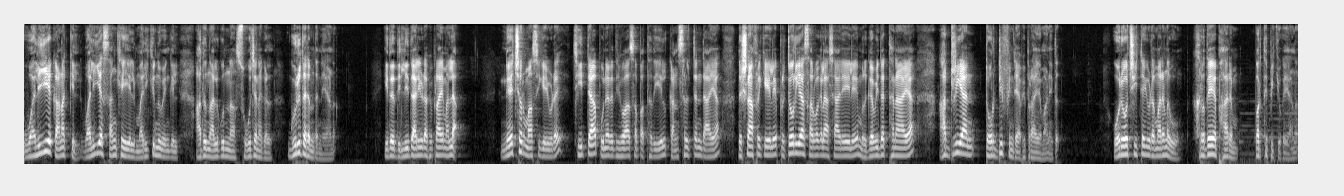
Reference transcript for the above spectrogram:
വലിയ കണക്കിൽ വലിയ സംഖ്യയിൽ മരിക്കുന്നുവെങ്കിൽ അത് നൽകുന്ന സൂചനകൾ ഗുരുതരം തന്നെയാണ്. ഇത് ദില്ലിദാലിയുടെ അഭിപ്രായമല്ല. നേച്ചർ മാസികയുടെ ചീറ്റ പുനരധിവാസ പദ്ധതിയിൽ കൺസൾട്ടന്റായ ദക്ഷിണാഫ്രിക്കയിലെ പ്രിറ്റോറിയ സർവകലാശാലയിലെ മൃഗവിദഗ്ധനായ അഡ്രിയാൻ ടോർഡിഫിന്റെ അഭിപ്രായമാണിത്. ഓരോ ചീറ്റയുടെ മരണവും ഹൃദയഭാരം വർദ്ധിപ്പിക്കുകയാണ്.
